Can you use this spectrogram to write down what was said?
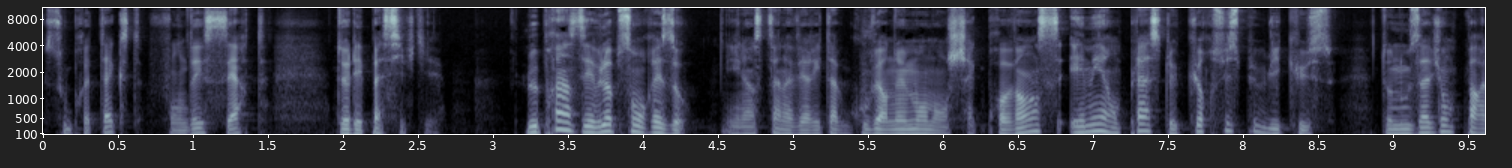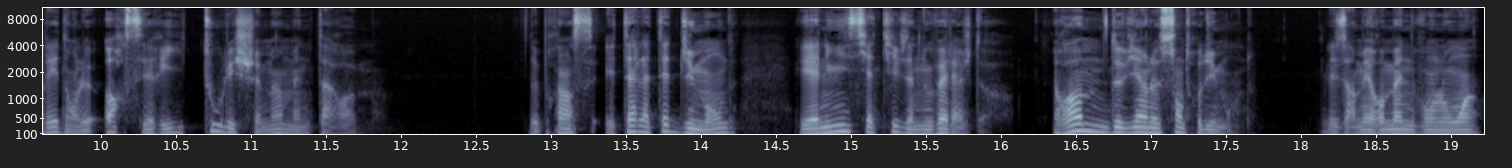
sous prétexte, fondé certes, de les pacifier. Le prince développe son réseau, il installe un véritable gouvernement dans chaque province et met en place le cursus publicus, dont nous avions parlé dans le hors-série Tous les chemins mènent à Rome. Le prince est à la tête du monde et à l'initiative d'un nouvel âge d'or. Rome devient le centre du monde. Les armées romaines vont loin,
